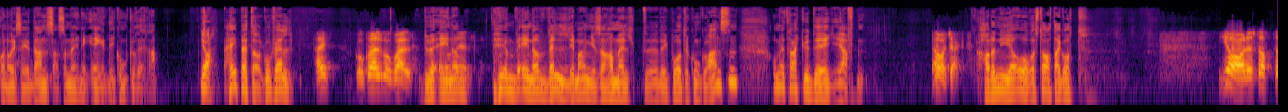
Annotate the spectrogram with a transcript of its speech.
Og når jeg sier danse, så mener jeg egentlig konkurrere. Ja, Hei, Petter. God kveld. Hei. God kveld, god kveld. Du er en av, en av veldig mange som har meldt eh, deg på til konkurransen, og vi trakk ut deg i aften. Det var kjekt. Har det nye året starta godt? Ja, det starta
